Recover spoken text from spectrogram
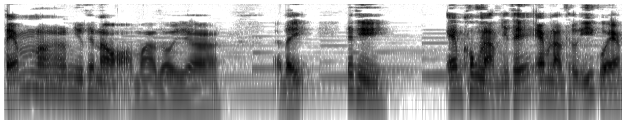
tém nó như thế nọ mà rồi à, à, đấy. Thế thì em không làm như thế, em làm theo ý của em.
